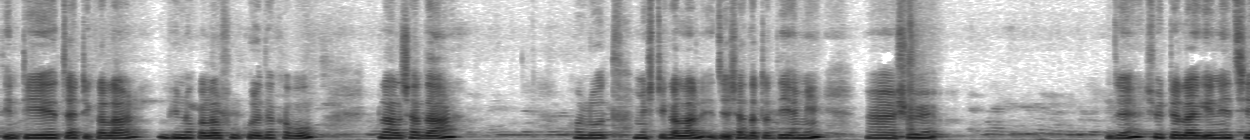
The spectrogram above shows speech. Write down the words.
তিনটি, চারটি কালার, ভিন্ন কালার ফুল করে দেখাবো। লাল, সাদা, হলুদ, মিষ্টি কালার। এই যে সাদাটা দিয়ে আমি যে সুইটা লাগিয়ে নিয়েছি।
